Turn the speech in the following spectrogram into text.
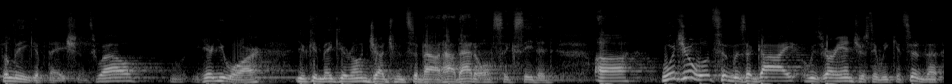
the League of Nations. Well, here you are. You can make your own judgments about how that all succeeded. Uh, Woodrow Wilson was a guy who was very interesting. We consider the,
